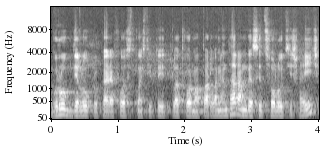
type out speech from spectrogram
grup de lucru care a fost constituit platforma parlamentară am găsit soluții și aici.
